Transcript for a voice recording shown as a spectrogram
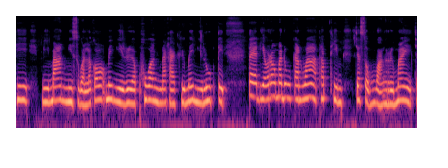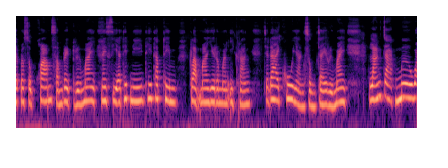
ที่ มีบ้านมีสวนแล้วก็ไม่มีเรือพ่วงนะคะ คือไม่มีลูกติด แต่เดี๋ยวเรามาดูกันว่าทัพทีมจะสมหวังหรือไม่จะประสบความสำเร็จหรือไม่ในเสียอาทิตย์นี้ที่ทัพทีมกลับมาเยอรมันอีกครั้ง จะได้คู่อย่างสมใจหรือไม่ หลังจากมือไว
